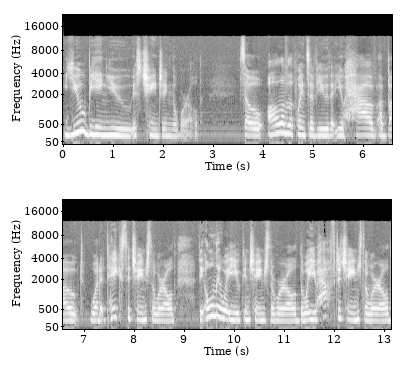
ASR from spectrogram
you being you is changing the world. So, all of the points of view that you have about what it takes to change the world, the only way you can change the world, the way you have to change the world,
